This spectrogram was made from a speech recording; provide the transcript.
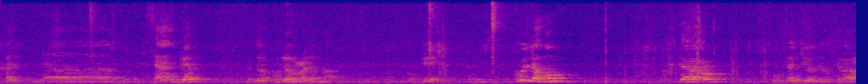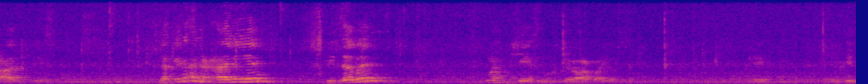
أخذنا سانجر. هذول كلهم علماء. okay؟ كلهم اخترعوا وسجلوا الاختراعات في لكن إحنا حاليا في زمن ما في شيء اسمه اختراع بايوسيل okay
